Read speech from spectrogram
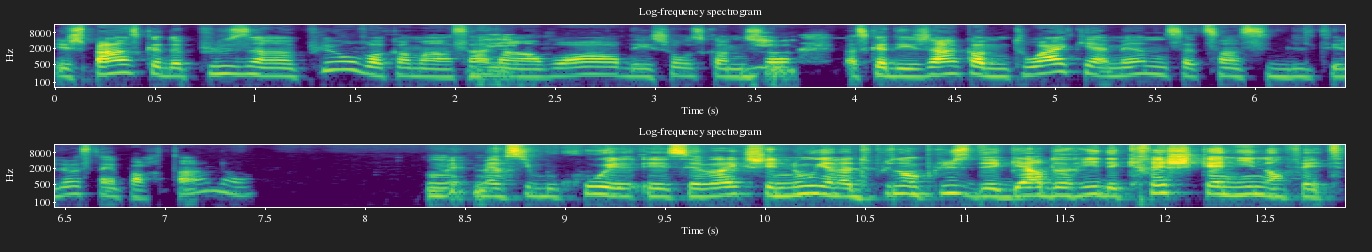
Et je pense que de plus en plus, on va commencer à en voir des choses comme ça. Parce que des gens comme toi qui amènent cette sensibilité-là, c'est important. Là. Merci beaucoup. Et, c'est vrai que chez nous, il y en a de plus en plus des garderies, des crèches canines en fait,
